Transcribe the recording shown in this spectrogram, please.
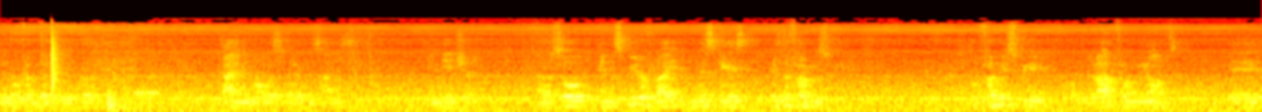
they wrote up their paper, uh, time in in science, in nature. Uh, so, and the speed of light in this case is the Fermi speed. So Fermi speed of the Dirac fermions uh,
